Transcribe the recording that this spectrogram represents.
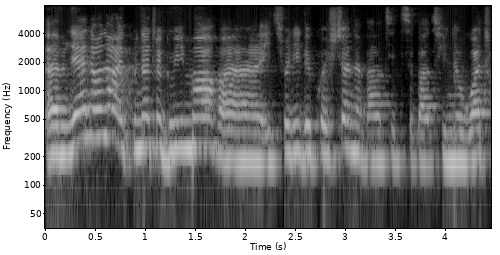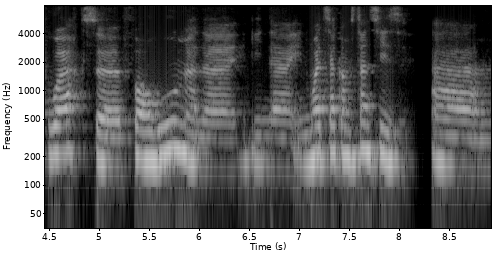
um, yeah, no, no, I could not agree more. Uh, it's really the question about it's about you know what works uh, for whom and uh, in uh, in what circumstances. Um,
